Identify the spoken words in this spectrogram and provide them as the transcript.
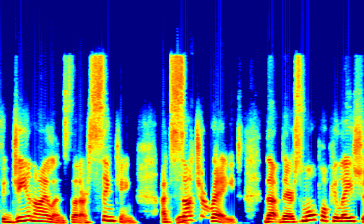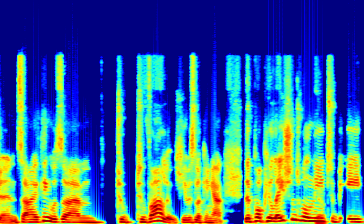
Fijian islands that are sinking at yes. such a rate that their small populations, I think it was um, to Tuvalu he was looking at, the populations will need yeah. to be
